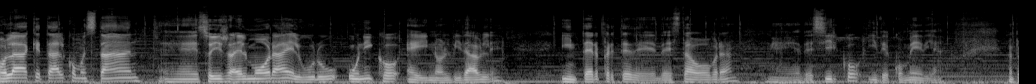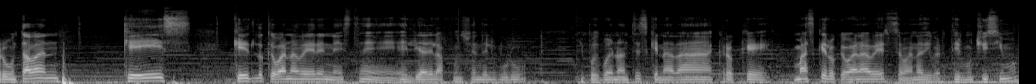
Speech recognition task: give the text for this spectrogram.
Hola, ¿qué tal? ¿Cómo están? Eh, soy Israel Mora, el gurú único e inolvidable, intérprete de, esta obra eh, de circo y de comedia. Me preguntaban qué es, qué es lo que van a ver en este, el día de la función del gurú. Y pues bueno, antes que nada, creo que más que lo que van a ver, se van a divertir muchísimo.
